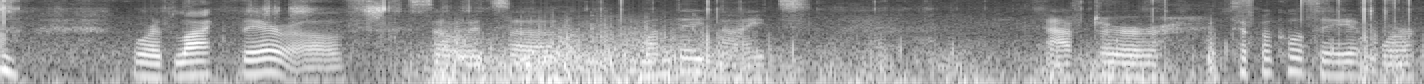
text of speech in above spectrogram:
or lack thereof. So it's a Monday night after a typical day at work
